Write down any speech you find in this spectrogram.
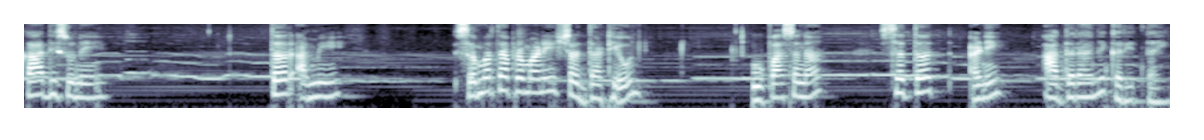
का दिसू नये? तर आम्ही समर्थाप्रमाणे श्रद्धा ठेवून उपासना सतत आणि आदराने करीत नाही.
